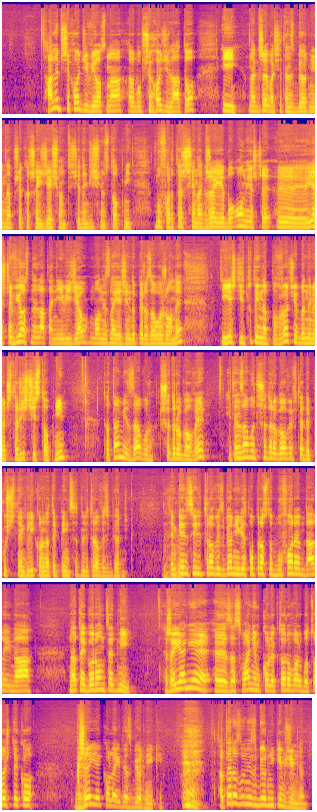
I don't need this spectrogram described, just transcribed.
Ale przychodzi wiosna albo przychodzi lato i nagrzewa się ten zbiornik na przykład 60-70 stopni. Bufor też się nagrzeje, bo on jeszcze, yy, jeszcze wiosny, lata nie widział, bo on jest na jesień dopiero założony. I jeśli tutaj na powrocie będę miał 40 stopni, to tam jest zawór trzydrogowy i ten zawór trzydrogowy wtedy puści ten glikol na ten 500-litrowy zbiornik. Ten 500-litrowy zbiornik jest po prostu buforem dalej na, na te gorące dni. Że ja nie e, zasłaniam kolektorów albo coś, tylko grzeję kolejne zbiorniki. A teraz on jest zbiornikiem zimnym.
